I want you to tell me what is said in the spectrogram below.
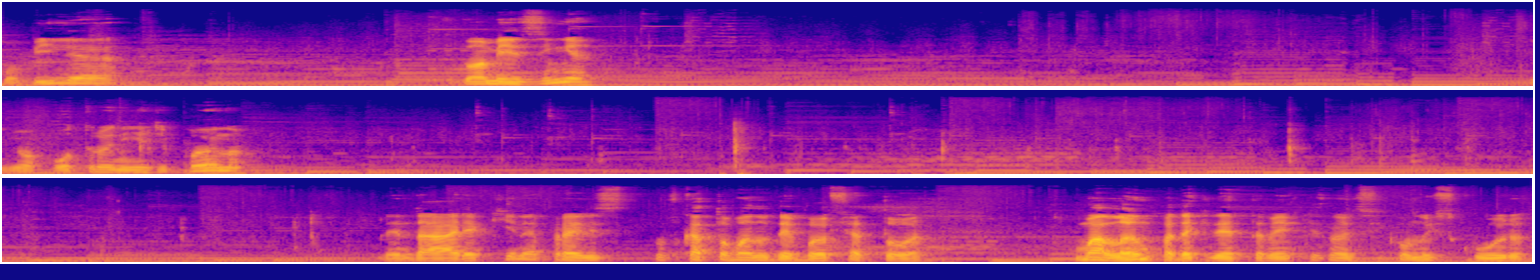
mobília de uma mesinha. E uma poltroninha de pano. Dentro da área aqui, né? Pra eles não ficar tomando debuff à toa. Uma lâmpada aqui dentro também, porque senão eles ficam no escuro.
